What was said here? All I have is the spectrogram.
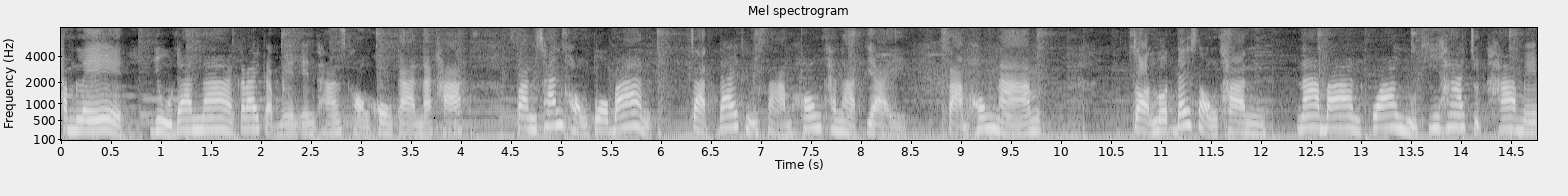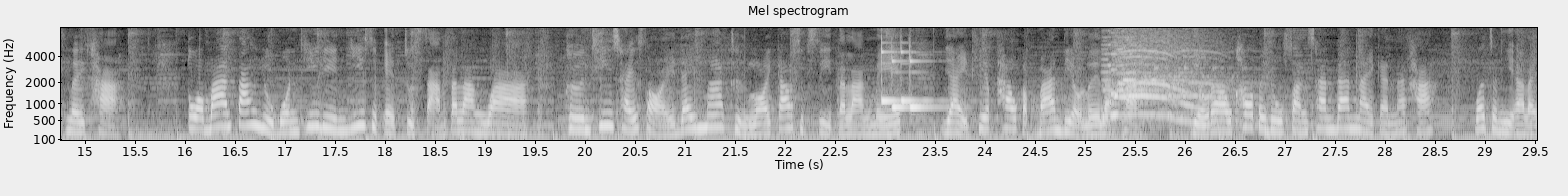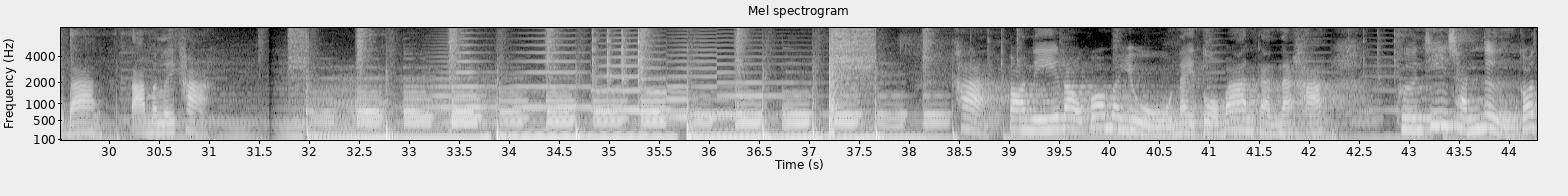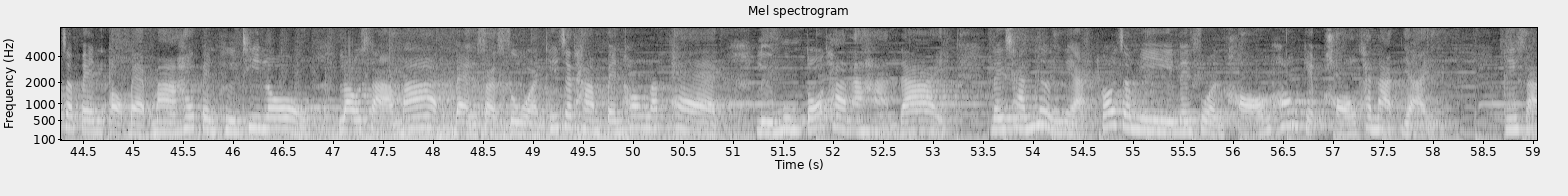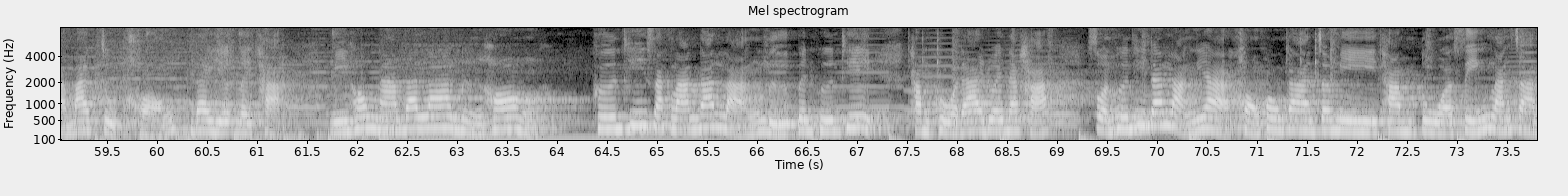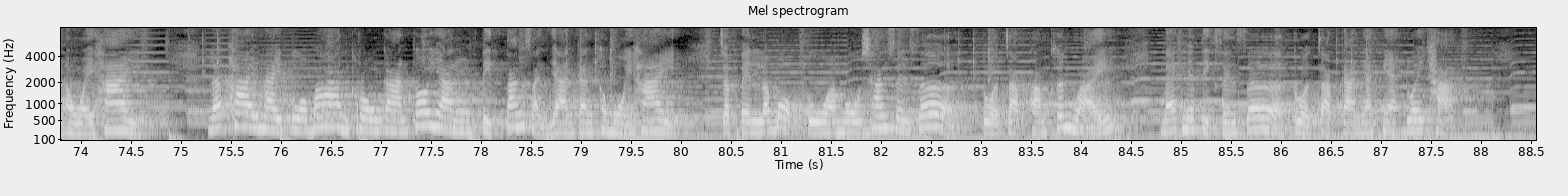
ทำเลอยู่ด้านหน้าใกล้กับเมนเอนท n น e ของโครงการนะคะ ฟังก์ชันของตัวบ้านจัดได้ถึง 3 ห้องขนาดใหญ่ 3 ห้องน้ำจอดรถได้ 2 คัน หน้าบ้านกว้างอยู่ที่ 5.5 เมตรเลยค่ะ ตัวบ้านตั้งอยู่บนที่ดิน 21.3 ตารางวา พื้นที่ใช้สอยได้มากถึง 194 ตารางเมตร ใหญ่เทียบเท่ากับบ้านเดี่ยวเลยล่ะค่ะ เดี๋ยวเราเข้าไปดูฟังก์ชันด้านในกันนะคะ ว่าจะมีอะไรบ้าง ตามมาเลยค่ะค่ะตอนนี้เราก็มาอยู่ในตัวบ้านกันนะคะ พื้นที่ชั้นหนึ่งก็จะเป็นออกแบบมาให้เป็นพื้นที่โล่ง เราสามารถแบ่งสัดส่วนที่จะทำเป็นห้องรับแขก หรือมุมโต๊ะทานอาหารได้ ในชั้นหนึ่งเนี่ยก็จะมีในส่วนของห้องเก็บของขนาดใหญ่ ที่สามารถจุของได้เยอะเลยค่ะ มีห้องน้ำด้านล่างหนึ่งห้อง พื้นที่ซักล้างด้านหลังหรือเป็นพื้นที่ทำครัวได้ด้วยนะคะ ส่วนพื้นที่ด้านหลังเนี่ยของโครงการจะมีทำตัวซิงค์ล้างจานเอาไว้ให้ และภายในตัวบ้านโครงการก็ยังติดตั้งสัญญาณการขโมยให้ จะเป็นระบบตัว motion sensor ตรวจจับความเคลื่อนไหว magnetic sensor ตรวจจับการงัดแงะด้วยค่ะ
